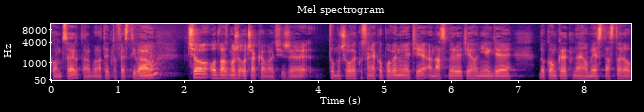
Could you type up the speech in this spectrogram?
koncert alebo na tento festival, mm-hmm. čo od vás môže očakávať? Že tomu človeku sa nejako povenujete a nasmerujete ho niekde do konkrétneho miesta, z ktorého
